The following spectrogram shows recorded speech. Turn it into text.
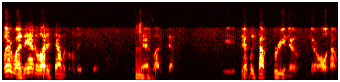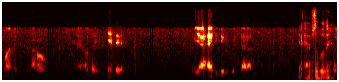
Player wise, they had a lot of talent on squad. They Mhm. had a lot of talent. It's definitely top three in their in their all time lineup. But I don't. And I'll say I can't say that. But yeah, I had to give a quick shout out. Yeah, absolutely. But,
